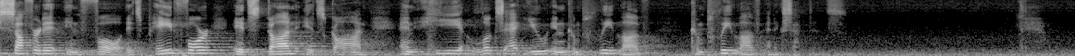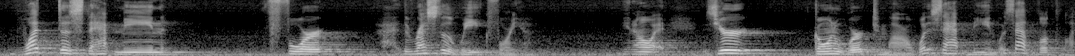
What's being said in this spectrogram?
suffered it in full. It's paid for, it's done, it's gone. And he looks at you in complete love, complete love and acceptance. What does that mean for the rest of the week for you? You know, as you're going to work tomorrow, what does that mean? What does that look like?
